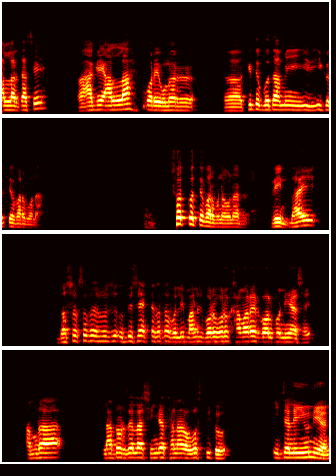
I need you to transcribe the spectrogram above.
আল্লাহর কাছে। আগে আল্লাহ, পরে ওনার কৃতজ্ঞতা আমি ই করতে পারব না। শোধ করতে পারব না ওনার ঋণ। ভাই দর্শক উদ্দেশ্যে একটা কথা বলি, মানুষ বড় বড় খামারের গল্প নিয়ে আসে। আমরা নাটোর জেলা সিংড়া থানায় অবস্থিত ইটালি ইউনিয়ন।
